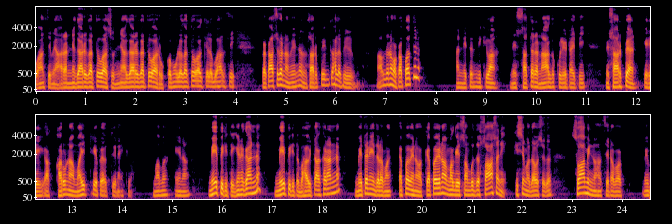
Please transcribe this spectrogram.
වහන්සේ මේ ආරණ්‍යගාරගතව, ශුන්‍යාගාරගතව, රුක්කමූලගතව කියලා වහන්සේ ප්‍රකාශ කරන මෙන්න සර්පෙක් ගහලා මේ ආම්දනම කපත් වෙලා. අන්න එතෙන්දී කිව්වා මේ සතර නාග කුලයට අයිති මේ සර්පයන් කෙරෙහි කරුණා මෛත්‍රිය පැවැත්වුවේ නැහැ කිව්වා. මම එහෙනම් මේ පිරිත ඉගෙන ගන්න, මේ පිරිත භාවිතා කරන්න, මෙතන ඉඳලා මම අප වෙනවා, කැප වෙනවා මගේ සම්බුද්ධ ශාසනය. කිසිම දවසක ස්වාමින් වහන්සේටවත් මේ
